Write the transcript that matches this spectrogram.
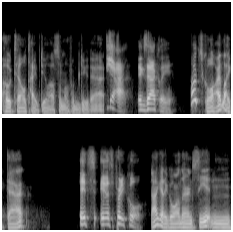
hotel type deal. How some of them do that. Yeah, exactly. That's cool. I like that. It's it's pretty cool. I got to go on there and see it and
